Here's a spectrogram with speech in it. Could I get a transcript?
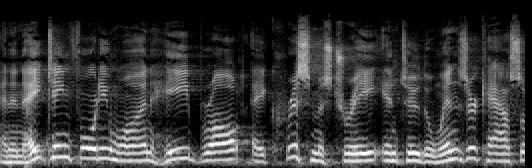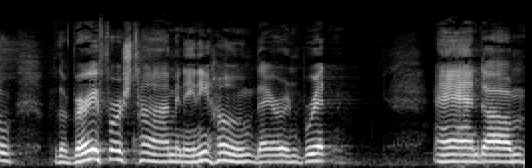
And in 1841, he brought a Christmas tree into the Windsor Castle for the very first time in any home there in Britain. And um,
